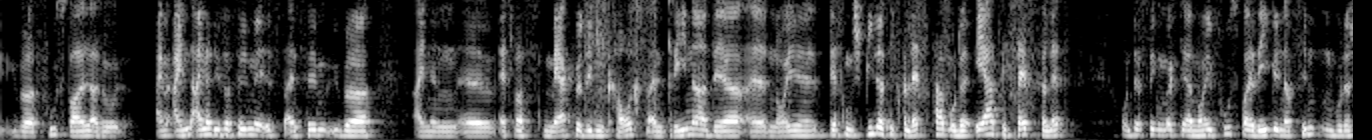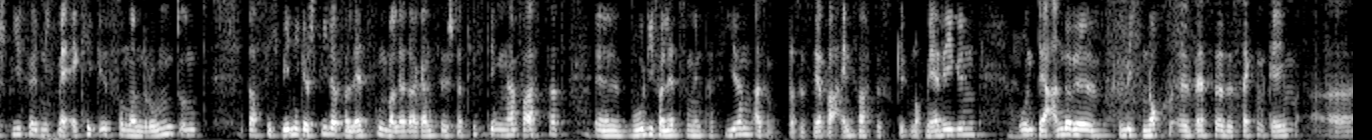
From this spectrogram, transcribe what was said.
über Fußball. Also ein, ein, einer dieser Filme ist ein Film über einen äh, etwas merkwürdigen Kauz, ein Trainer, der äh, neue, dessen Spieler sich verletzt haben oder er hat sich selbst verletzt und deswegen möchte er neue Fußballregeln erfinden, wo das Spielfeld nicht mehr eckig ist, sondern rund und dass sich weniger Spieler verletzen, weil er da ganze Statistiken erfasst hat, äh, wo die Verletzungen passieren. Also das ist sehr vereinfacht, es gibt noch mehr Regeln. Mhm. Und der andere, für mich noch äh, besser, The Second Game, äh,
